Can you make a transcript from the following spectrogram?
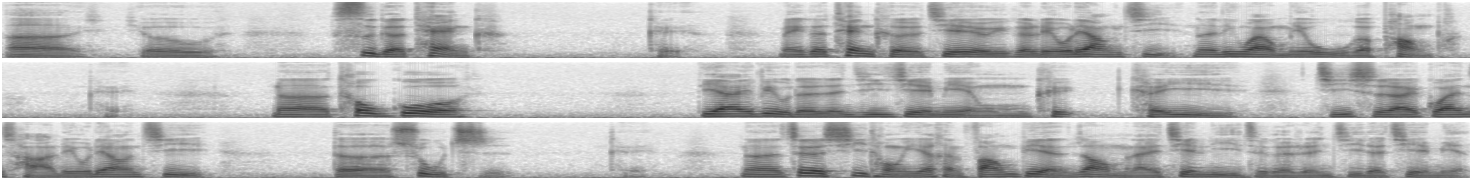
呃，有四个 tank，OK，每个 tank 皆有一个流量计。那另外我们有五个 pump，OK。那透过 DI View 的人机界面，我们可以可以及时来观察流量计的数值。那这个系统也很方便，让我们来建立这个人机的界面，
